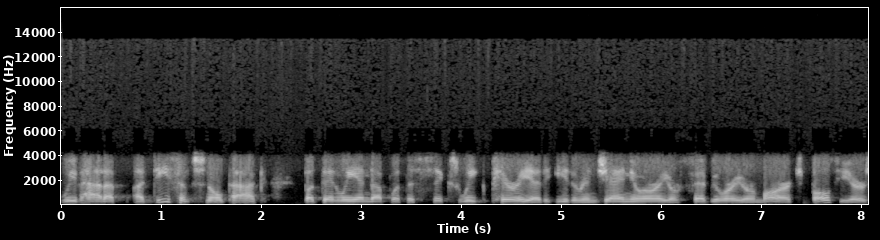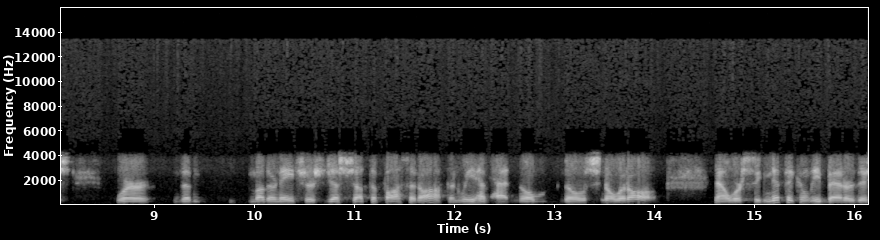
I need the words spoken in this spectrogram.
we've had a, a decent snowpack, but then we end up with a six week period, either in January or February or March, both years, where the Mother Nature's just shut the faucet off, and we have had no no snow at all. Now we're significantly better this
